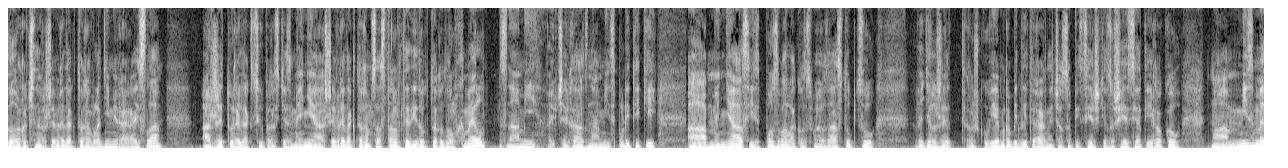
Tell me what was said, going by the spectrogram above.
dlhoročného šéf-redaktora Vladimíra Rajsla a že tú redakciu proste zmenia. Šéf-redaktorom sa stal vtedy doktor Rudolf Chmel, známy aj v Čechách, známy z politiky a mňa si pozval ako svojho zástupcu vedel, že trošku viem robiť literárne časopisy ešte zo 60. rokov. No a my sme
